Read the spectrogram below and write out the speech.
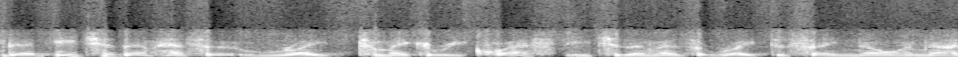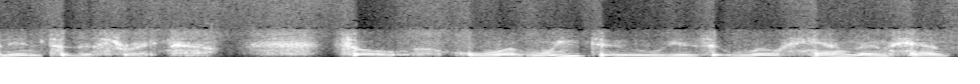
that each of them has a right to make a request. Each of them has a right to say, no, I'm not into this right now. So what we do is that we'll have them have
